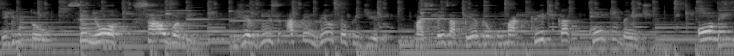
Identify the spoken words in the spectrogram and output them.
e gritou: Senhor, salva-me! Jesus atendeu seu pedido, mas fez a Pedro uma crítica contundente. Homem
